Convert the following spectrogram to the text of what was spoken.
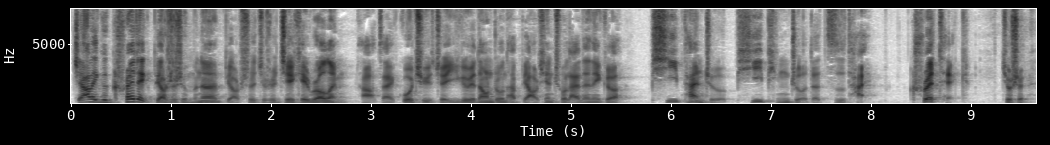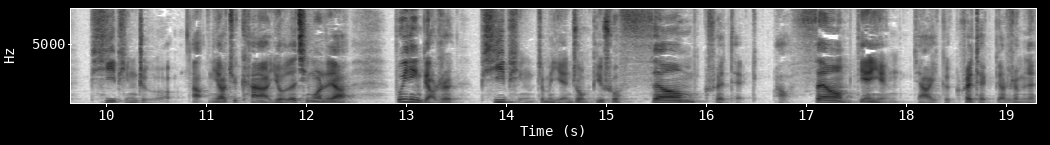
加了一个 critic 表示什么呢？表示就是 J.K. Rowling 啊，在过去这一个月当中，他表现出来的那个批判者、批评者的姿态。critic 就是批评者啊。你要去看啊，有的情况之下不一定表示。批评这么严重，比如说 film critic 啊，film 电影加一个 critic 表示什么呢？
